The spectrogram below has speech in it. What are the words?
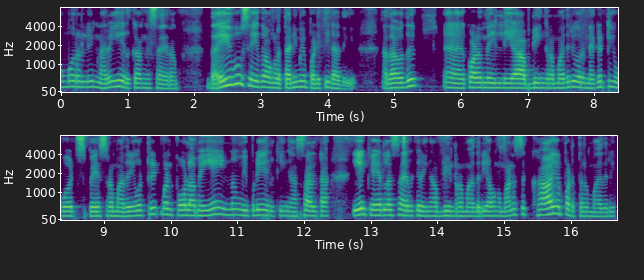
குமுறல்லையும் நிறைய இருக்காங்க சாயிரம். தயவு செய்து அவங்கள தனிமைப்படுத்திடாதீங்க. அதாவது குழந்தை இல்லையா அப்படிங்கிற மாதிரி ஒரு நெகட்டிவ் வேர்ட்ஸ் பேசுகிற மாதிரி ஒரு ட்ரீட்மெண்ட் போகலாமே ஏன் இன்னும் இப்படியே இருக்கீங்க அசால்ட்டாக ஏன் கேர்லெஸ்ஸாக இருக்கிறீங்க அப்படின்ற மாதிரி அவங்க மனசு காயப்படுத்துகிற மாதிரி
